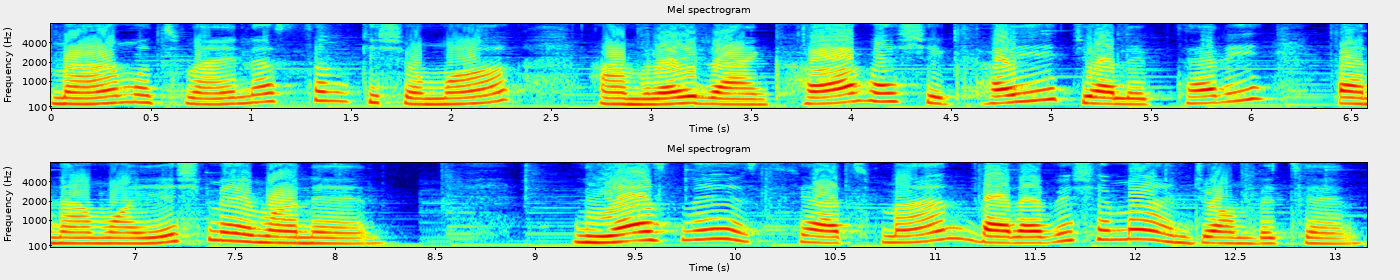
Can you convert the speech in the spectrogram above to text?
من مطمئن هستم که شما همراه رنگ ها و شکل های جالبتری به نمایش میمانند. نیاز نیست که حتما به روش من انجام بتین.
